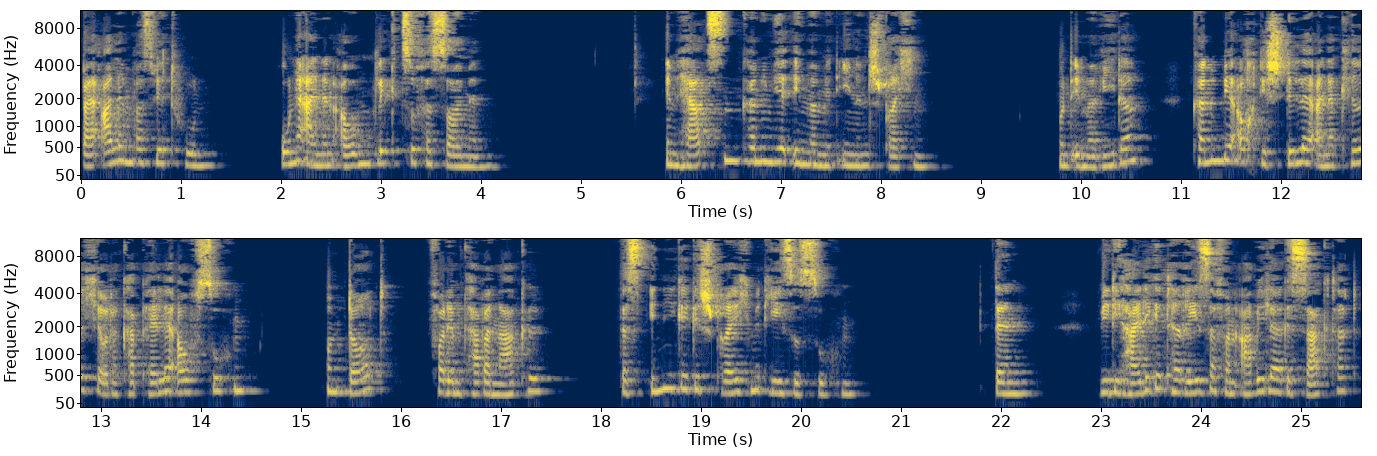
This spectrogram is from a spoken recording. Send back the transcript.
bei allem, was wir tun, ohne einen Augenblick zu versäumen. Im Herzen können wir immer mit ihnen sprechen. Und immer wieder können wir auch die Stille einer Kirche oder Kapelle aufsuchen und dort vor dem Tabernakel das innige Gespräch mit Jesus suchen. Denn, wie die heilige Teresa von Avila gesagt hat,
